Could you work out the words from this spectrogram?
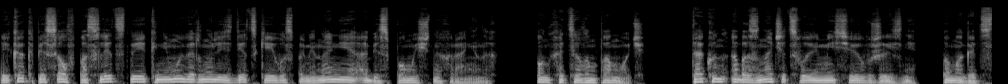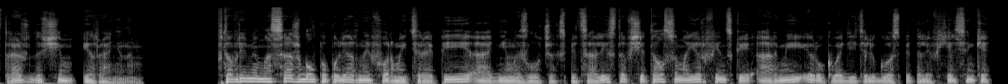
и, как писал впоследствии, к нему вернулись детские воспоминания о беспомощных раненых. Он хотел им помочь. Так он обозначит свою миссию в жизни — помогать страждущим и раненым. В то время массаж был популярной формой терапии, а одним из лучших специалистов считался майор финской армии и руководитель госпиталя в Хельсинки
